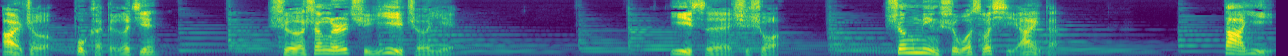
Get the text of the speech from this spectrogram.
二者不可得兼，舍生而取义者也。”意思是说，生命是我所喜爱的，大义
